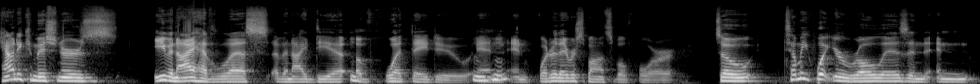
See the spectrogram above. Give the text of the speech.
County commissioners, even I have less of an idea mm. of what they do mm-hmm. and, and what are they responsible for. So tell me what your role is and, and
